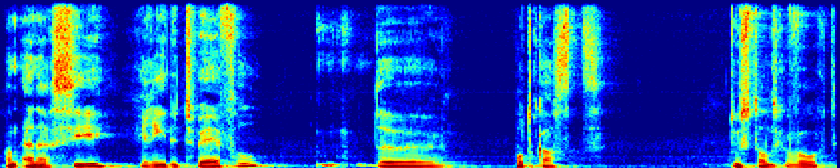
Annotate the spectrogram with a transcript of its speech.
van NRC Gereden Twijfel, de podcast Toestand gevolgd.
